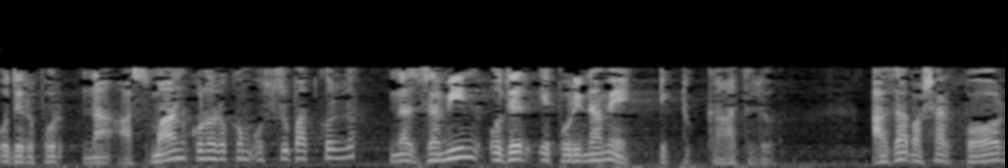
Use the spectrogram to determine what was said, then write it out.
ওদের ওপর না আসমান কোন রকম অশ্রুপাত করল, না জমিন ওদের এ পরিণামে একটু কাঁদল। আজাব আসার পর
